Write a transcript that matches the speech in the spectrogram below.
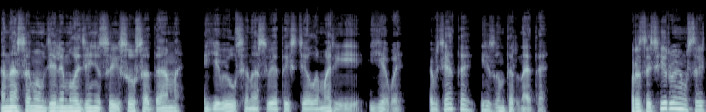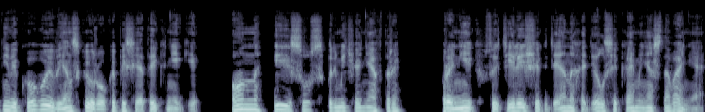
На самом деле младенец Иисус Адам явился на свет из тела Марии, Евы, взято из интернета. Процитируем средневековую венскую рукопись этой книги. Он, Иисус, примечание автора, проник в святилище, где находился камень основания.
